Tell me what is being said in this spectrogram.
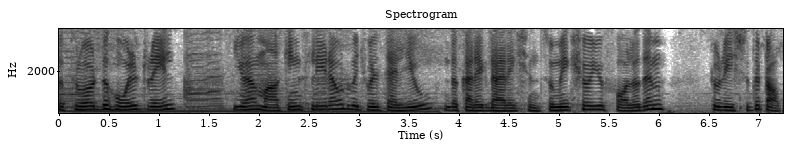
So throughout the whole trail, you have markings laid out which will tell you the correct direction. So make sure you follow them to reach to the top.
